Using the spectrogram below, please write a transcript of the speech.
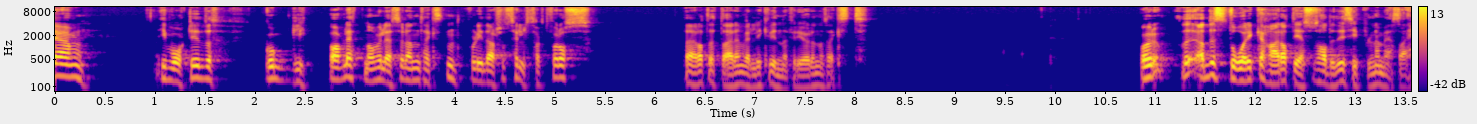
eh, i vår tid går glipp av lett når vi leser denne teksten, fordi det er så selvsagt for oss, det er at dette er en veldig kvinnefrigjørende tekst. Det står ikke her at Jesus hadde disiplene med seg,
